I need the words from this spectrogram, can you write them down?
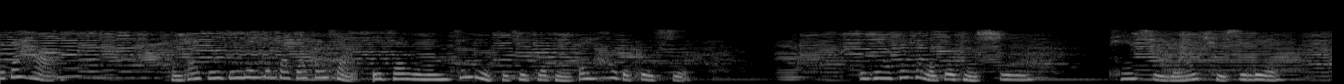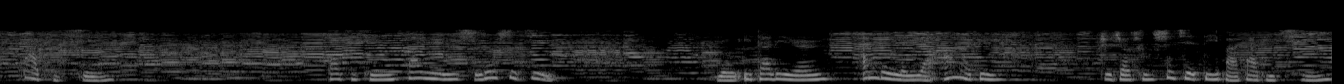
大家好，很开心今天跟大家分享一千零零经典瓷器作品背后的故事。今天要分享的作品是《天使圆舞曲》系列大提琴。大提琴发源于十六世纪，由意大利人安德雷亚·阿玛蒂制造出世界第一把大提琴。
